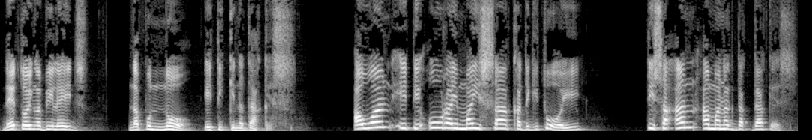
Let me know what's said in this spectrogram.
Detoy nga village na punno iti kinadakes. Awan iti uray maysa kadigitoy ti saan a managdakdakes.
